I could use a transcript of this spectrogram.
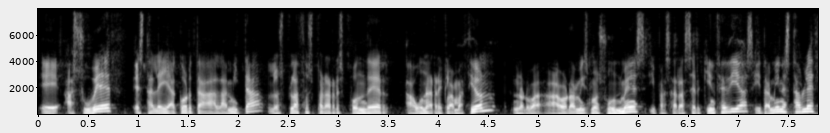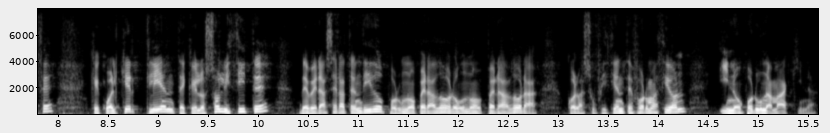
Eh, a su vez, esta ley acorta a la mitad los plazos para responder a una reclamación, ahora mismo es un mes y pasará a ser 15 días, y también establece que cualquier cliente que lo solicite deberá ser atendido por un operador o una operadora con la suficiente formación y no por una máquina,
